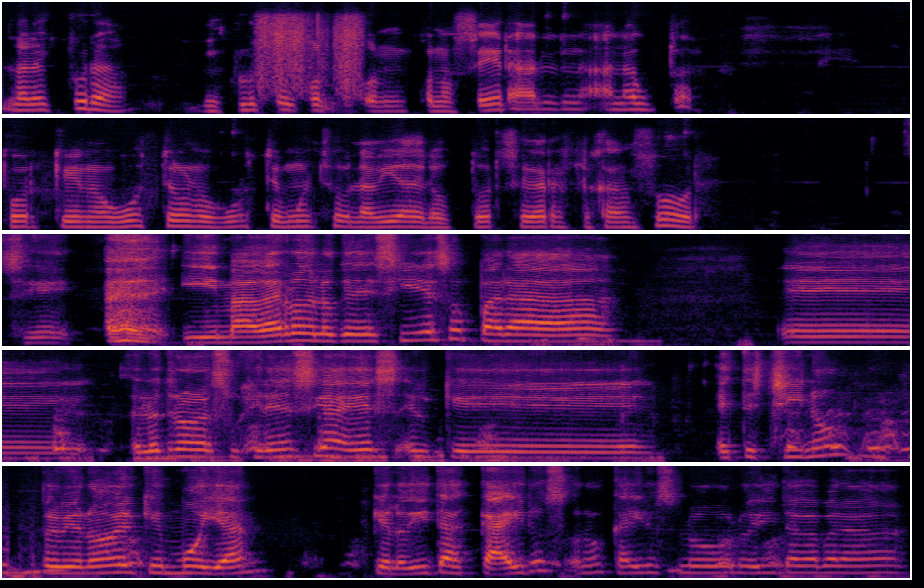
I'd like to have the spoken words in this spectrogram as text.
la lectura incluso con, con conocer al, al, autor, porque nos guste o no nos guste mucho, la vida del autor se ve reflejada en su obra. Sí, y me agarro de lo que decía eso para... Eh, el otro sugerencia es el que este chino, premio Nobel, que es Moyan, que lo edita Kairos, ¿o no? Kairos lo, lo edita acá para...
